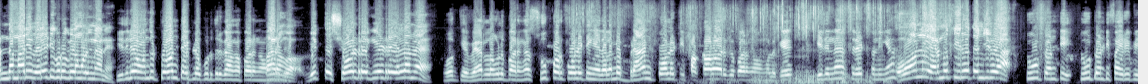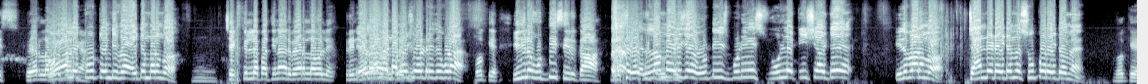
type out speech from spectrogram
அந்த மாதிரி வெரைட்டி கொடுக்குறேன் உங்களுக்கு நானு. இதுலயே வந்து டோன் டைப்ல கொடுத்துருக்காங்க பாருங்க பாருங்க வித் ஷோல்டர் கீல்டர் எல்லாமே. ஓகே வேற லெவல் பாருங்க. சூப்பர் குவாலிட்டிங்க இதெல்லாமே பிராண்ட் குவாலிட்டி பக்காவா இருக்கு பாருங்க உங்களுக்கு. இது என்ன ரேட் சொன்னீங்க? ஓன்லி இருநூத்தி இருபத்தஞ்சு ரூபா. Two twenty two twenty five rupees வேற only level two twenty five item பாருங்க. செக்குல பாத்தீங்கன்னா இது வேற லெவல் எல்லாமே டபுள் ஷோல்டர் இது கூட. ஓகே இதுல உட்டிஸ் இருக்கா? எல்லாமே இருக்கு. உட்டிஸ் புடிஸ் உள்ள டி ஷர்ட் இது பாருங்க. Standard item super item okay.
